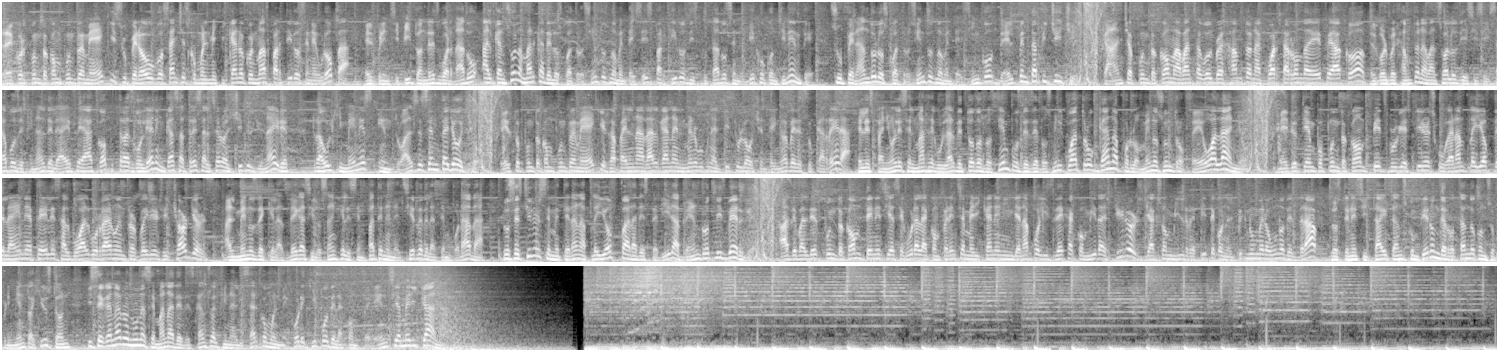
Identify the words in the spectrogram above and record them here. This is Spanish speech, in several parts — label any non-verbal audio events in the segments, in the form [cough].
Record.com.mx superó a Hugo Sánchez como el mexicano con más partidos en Europa. El principito Andrés Guardado alcanzó la marca de los 496 partidos disputados en el viejo continente, superando los 495 del Pentapichichi. Cancha.com avanza Wolverhampton a cuarta ronda de FA Cup. El Wolverhampton avanzó a los 16avos de final de la FA Cup tras golear en casa 3 al 0 al Sheffield United. Raúl Jiménez entró al 68. Esto.com.mx Rafael Nadal gana en Melbourne el título 89 de su carrera. El español es el más regular de todos los tiempos. Desde 2004 gana por lo menos un trofeo al año. Mediotiempo.com Pittsburgh Steelers jugarán playoff de la NFL salvo algo raro entre Raiders y Chargers. Al menos de que Las Vegas y Los Ángeles empaten en el cierre de la temporada, los Steelers se meterán a playoff para despedir a Ben Roethlisberger. Adevaldez.com Tennessee asegura la conferencia americana en Indianapolis deja con vida a Steelers. Jacksonville repite con el pick número uno del draft. Los Tennessee Titans cumplieron derrotando con sufrimiento a Houston y se ganaron una semana de descanso al finalizar como el mejor equipo de la conferencia americana.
